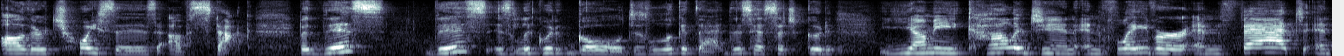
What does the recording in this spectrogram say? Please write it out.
other choices of stock. But this, this is liquid gold. Just look at that. This has such good, yummy collagen and flavor and fat and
